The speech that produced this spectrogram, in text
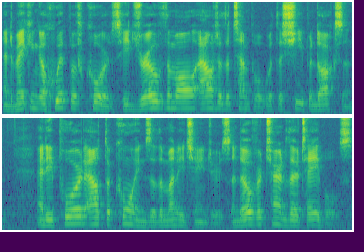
And making a whip of cords, he drove them all out of the temple with the sheep and oxen, and he poured out the coins of the money changers, and overturned their tables.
